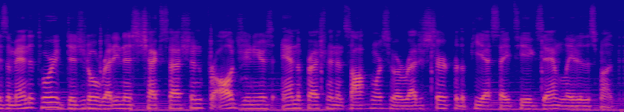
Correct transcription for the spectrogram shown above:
is a mandatory digital readiness check session for all juniors and the freshmen and sophomores who are registered for the PSAT exam later this month.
